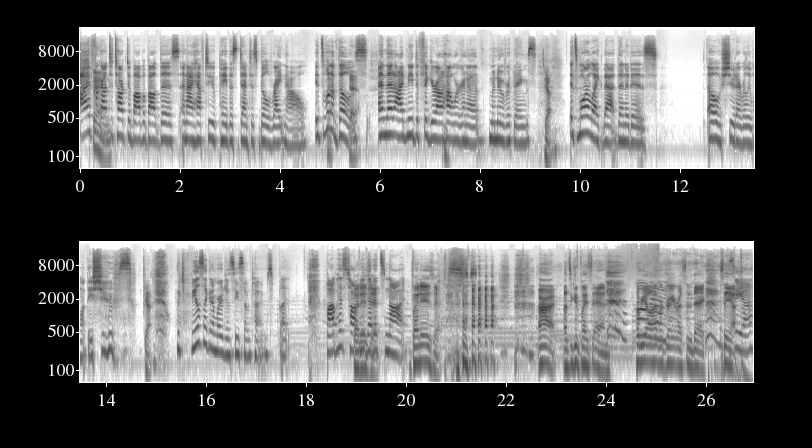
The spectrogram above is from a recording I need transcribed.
I forgot to talk to Bob about this, and I have to pay this dentist bill right now. It's one of those, yeah. and then I'd need to figure out how we're gonna maneuver things. Yeah. It's more like that than it is. Oh shoot! I really want these shoes, Yeah. which feels like an emergency sometimes, but Bob has taught me that it? it's not. But is it? All right. That's a good place to end. Hope you all have a great rest of the day. See ya. See ya.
